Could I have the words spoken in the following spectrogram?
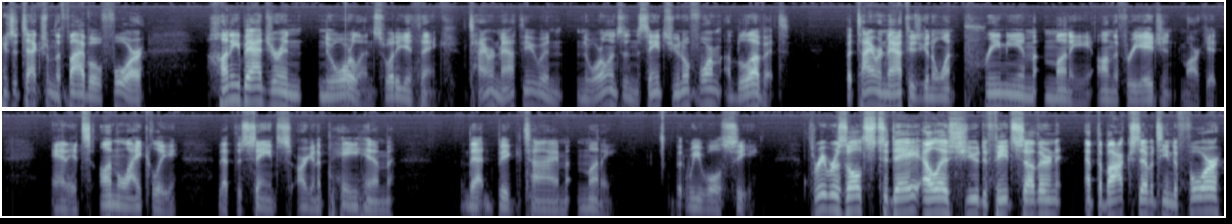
Here's a text from the 504. Honey Badger in New Orleans. What do you think? Tyrann Mathieu in New Orleans in the Saints uniform? I'd love it. But Tyrann Mathieu is going to want premium money on the free agent market, and it's unlikely that the Saints are going to pay him that big time money. But we will see. Three results today. LSU defeats Southern at the box 17 to 4.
